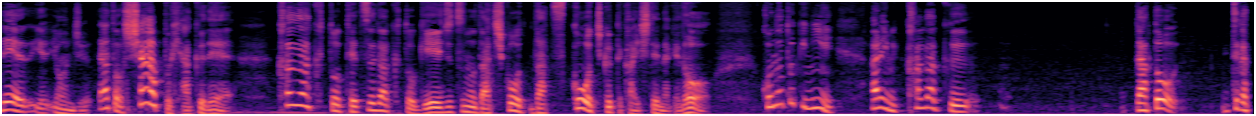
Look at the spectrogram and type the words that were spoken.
で、40。あと、シャープ100で、科学と哲学と芸術の脱構脱構築って回してんだけど、この時に、ある意味科学だと、てか、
